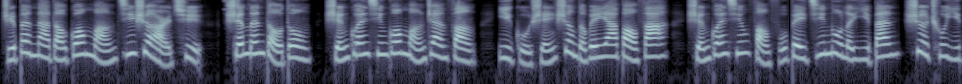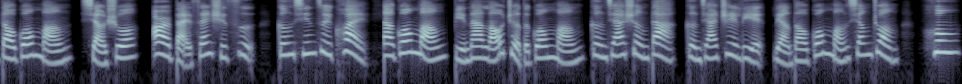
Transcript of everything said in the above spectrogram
直奔那道光芒激射而去。神门抖动，神官星光芒绽放，一股神圣的威压爆发，神官星仿佛被激怒了一般，射出一道光芒。小说二百三十四更新最快，那光芒比那老者的光芒更加盛大，更加炽烈，两道光芒相撞，轰！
